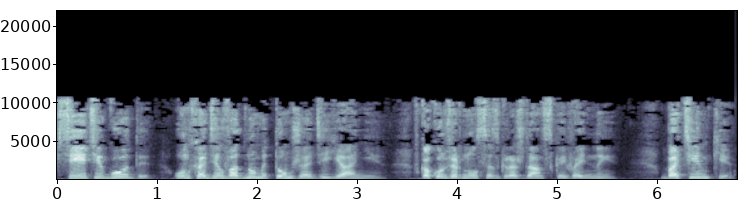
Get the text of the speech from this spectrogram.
Все эти годы он ходил в одном и том же одеянии, в каком вернулся с гражданской войны. Ботинки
